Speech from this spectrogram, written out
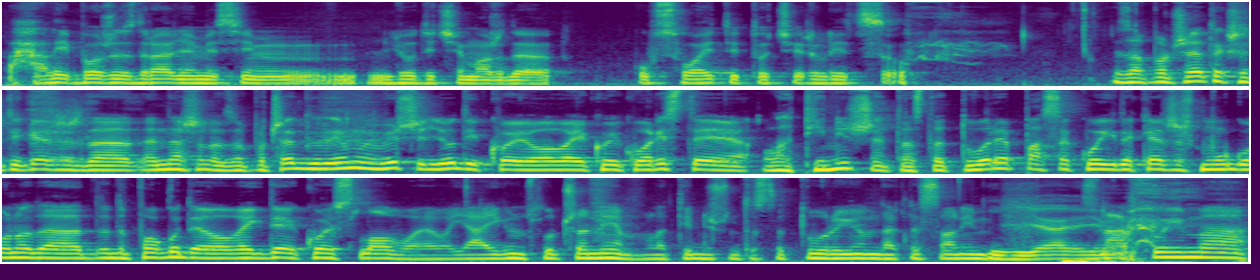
ali Bože zdravlje, mislim, ljudi će možda usvojiti tu ćirilicu Za početak što ti kažeš da, znaš, ono, za početak da imamo više ljudi koji, ovaj, koji koriste latinične tastature, pa sa kojih da kažeš mogu ono da, da, da pogode ovaj, gde je koje slovo. Evo, ja igram slučajno nemam latiničnu tastaturu, imam dakle sa onim Ja imam. znakovima,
